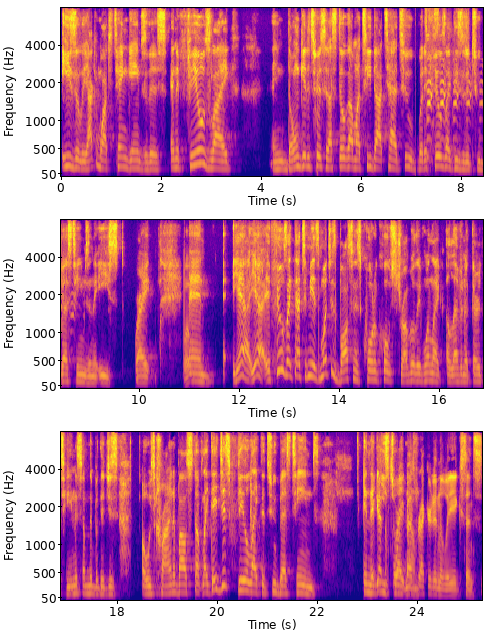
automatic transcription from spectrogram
easily. I can watch 10 games of this, and it feels like and don't get it twisted. I still got my T dot tattoo, but it feels like these are the two best teams in the East, right? Whoa. And yeah, yeah, it feels like that to me. As much as Boston is quote unquote struggle, they've won like 11 or 13 or something, but they're just always crying about stuff. Like they just feel like the two best teams in the They've East the right best now. record in the league since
